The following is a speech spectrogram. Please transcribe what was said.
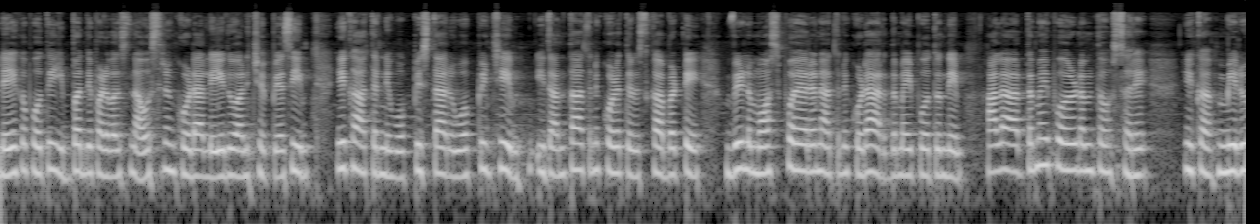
లేకపోతే ఇబ్బంది పడవలసిన అవసరం కూడా లేదు అని చెప్పేసి ఇక అతన్ని ఒప్పిస్తారు. ఒప్పించి గురించి ఇదంతా అతనికి కూడా తెలుసు కాబట్టి వీళ్ళు మోసపోయారని అతనికి కూడా అర్థమైపోతుంది. అలా అర్థమైపోవడంతో సరే ఇక మీరు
